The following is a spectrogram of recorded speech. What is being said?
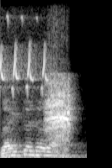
Light ચલા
